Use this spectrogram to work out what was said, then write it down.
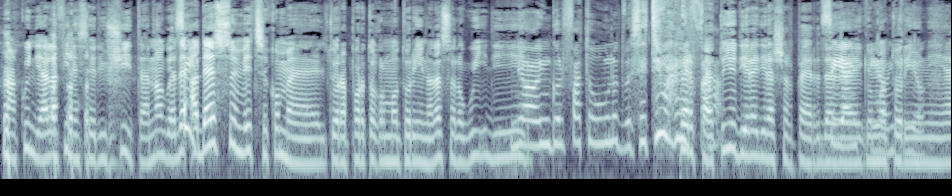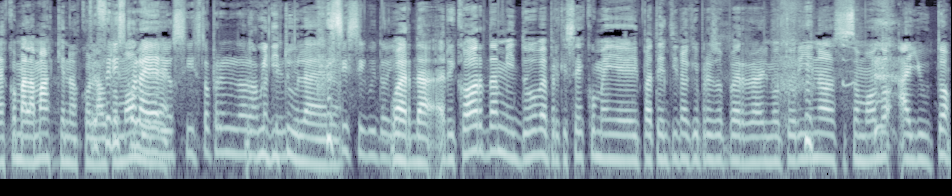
Ah, quindi alla fine sei riuscita, no? Ade- Sì. Adesso invece com'è il tuo rapporto col motorino? Adesso lo guidi? Ne ho ingolfato uno due settimane Perfetto, fa. io direi di lasciar perdere Sì, con anch'io, i motorini, ecco, ma la macchina con Preferisco l'automobile. l'aereo, sì, sto prendendo la Guidi patente. tu l'aereo? sì, sì, guido io. Guarda, ricordami dove, perché sai come il patentino che hai preso per il motorino, allo stesso modo, aiuto.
